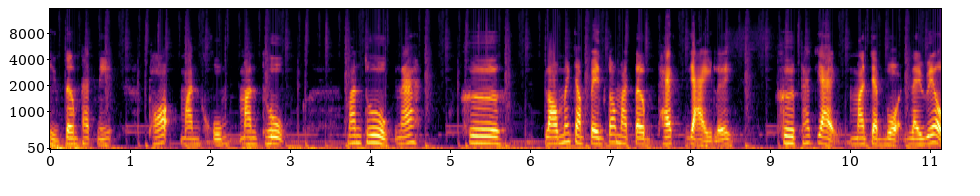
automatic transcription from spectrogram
ถึงเติมแพ็คนี้ เพราะมันคุ้ม มันถูก มันถูกนะ คือเราไม่จำเป็นต้องมาเติมแพ็คใหญ่เลย คือแพ็คใหญ่มันจะบวกเลเวล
